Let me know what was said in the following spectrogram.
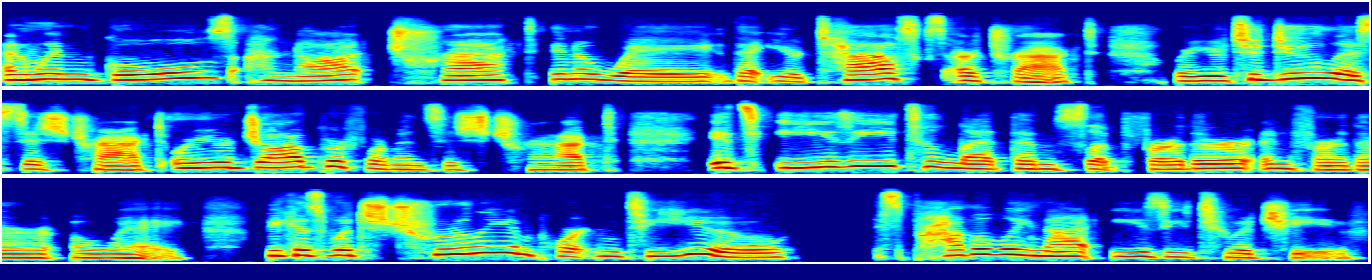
And when goals are not tracked in a way that your tasks are tracked, or your to do list is tracked, or your job performance is tracked, it's easy to let them slip further and further away. Because what's truly important to you is probably not easy to achieve.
